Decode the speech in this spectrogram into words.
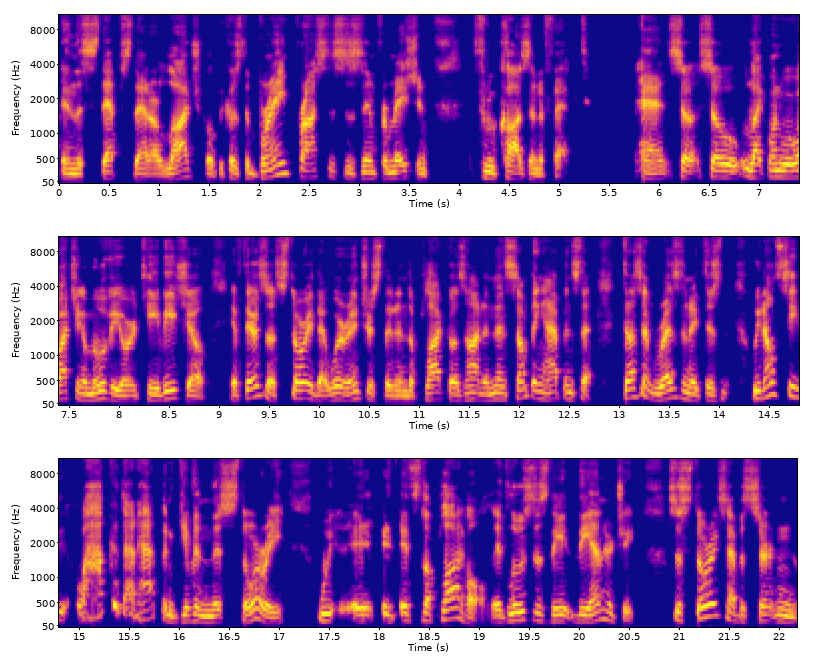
in the steps that are logical because the brain processes information through cause and effect. And so, so like when we're watching a movie or a TV show, if there's a story that we're interested in, the plot goes on, and then something happens that doesn't resonate. There's, we don't see well, how could that happen given this story? We, it, it, it's the plot hole. It loses the the energy. So stories have a certain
